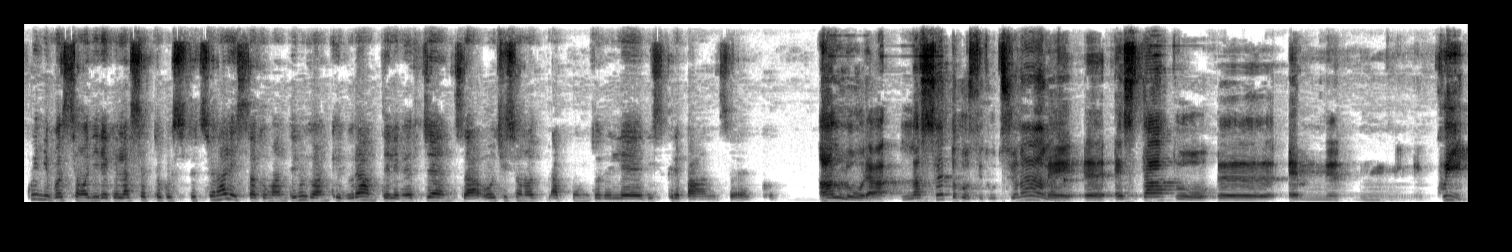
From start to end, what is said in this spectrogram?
Quindi possiamo dire che l'assetto costituzionale è stato mantenuto anche durante l'emergenza o ci sono appunto delle discrepanze? Ecco. Allora, l'assetto costituzionale eh, è stato, eh, è, qui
